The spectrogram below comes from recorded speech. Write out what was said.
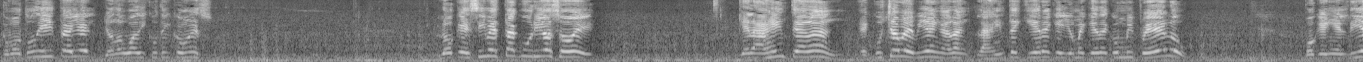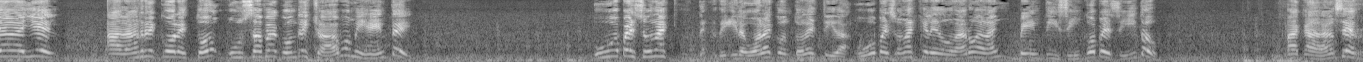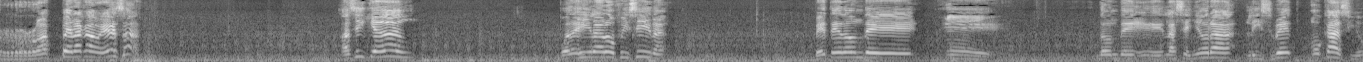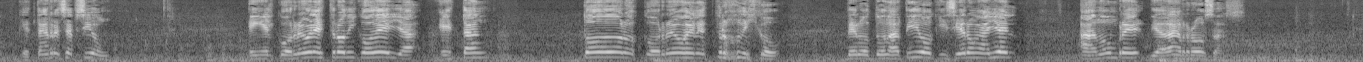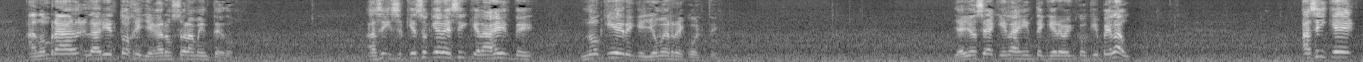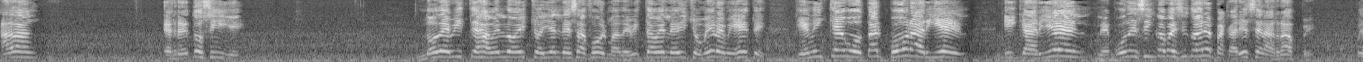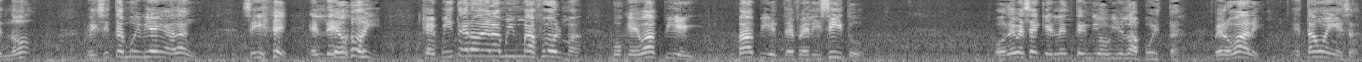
como tú dijiste ayer, yo no voy a discutir con eso. Lo que sí me está curioso es que la gente, Adán, escúchame bien, Adán, la gente quiere que yo me quede con mi pelo. Porque en el día de ayer, Adán recolectó un zafacón de chavo, mi gente. Hubo personas, y le voy a hablar con toda honestidad, hubo personas que le donaron a Adán 25 pesitos. Para que Adán se raspe la cabeza. Así que Adán, puedes ir a la oficina, vete donde, eh, donde eh, la señora Lisbeth Ocasio, que está en recepción, en el correo electrónico de ella están todos los correos electrónicos de los donativos que hicieron ayer a nombre de Adán Rosas. A nombre de Ariel Toje llegaron solamente dos. Así que eso quiere decir que la gente no quiere que yo me recorte. Ya yo sé que la gente quiere ver coqui pelado. Así que, Adán, el reto sigue. No debiste haberlo hecho ayer de esa forma. Debiste haberle dicho, mire mi gente, tienen que votar por Ariel. Y que Ariel le pone cinco pesitos a Ariel para que Ariel se la raspe. Pues no, lo hiciste muy bien, Adán. Sigue, el de hoy, repítelo de la misma forma, porque va bien, va bien, te felicito. O debe ser que él entendió bien la apuesta. Pero vale, estamos en esa.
